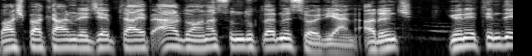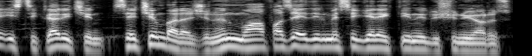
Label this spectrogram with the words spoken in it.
Başbakan Recep Tayyip Erdoğan'a sunduklarını söyleyen Arınç, yönetimde istikrar için seçim barajının muhafaza edilmesi gerektiğini düşünüyoruz.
